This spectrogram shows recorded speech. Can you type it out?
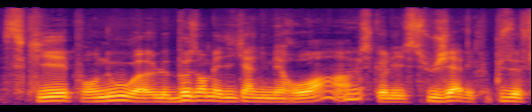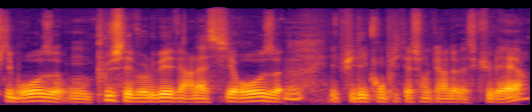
ce qui est pour nous euh, le besoin médical numéro un, hein, mm. puisque les sujets avec le plus de fibrose ont plus évolué vers la cirrhose mm. et puis les complications cardiovasculaires.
